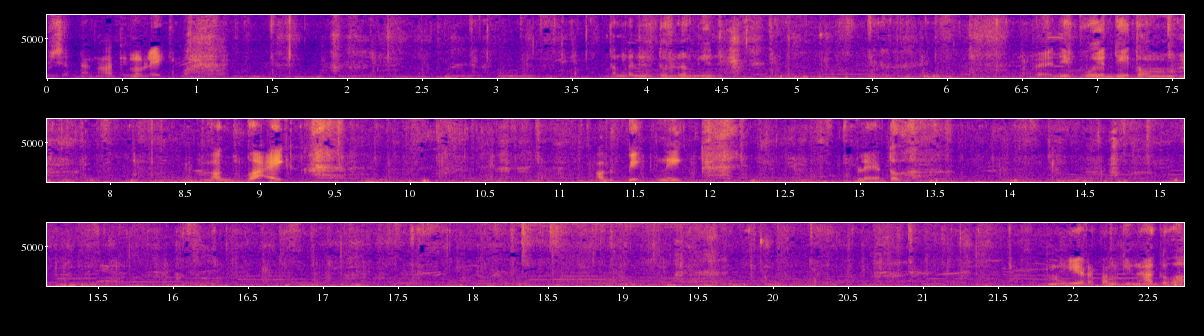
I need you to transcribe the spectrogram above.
Pisat na natin ulit. Tanggalin ito lang yun. eh. Pwede po yun ditong mag-bike, mag-picnic, pleto. mahirap ang ginagawa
